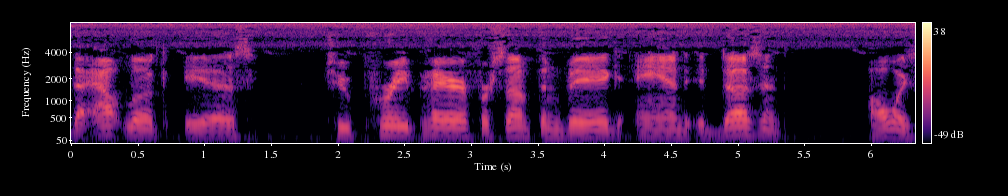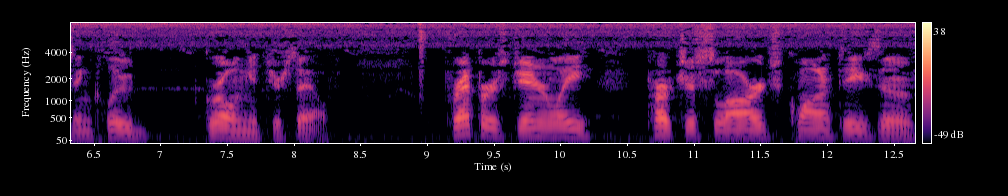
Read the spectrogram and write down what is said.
the outlook is to prepare for something big, and it doesn't always include growing it yourself. Preppers generally purchase large quantities of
